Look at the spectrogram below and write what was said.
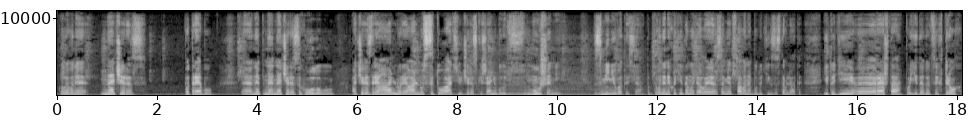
коли вони не через потребу, е, не, не, не через голову, а через реальну, реальну ситуацію, через кишеню будуть змушені змінюватися. Тобто вони не хотітимуть, але самі обставини будуть їх заставляти. І тоді е, решта поїде до цих трьох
